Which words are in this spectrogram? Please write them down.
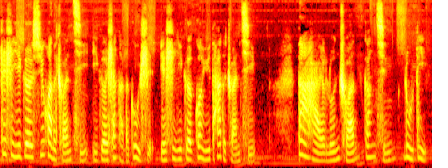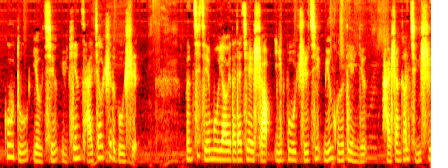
这是一个虚幻的传奇，一个伤感的故事，也是一个关于他的传奇。大海、轮船、钢琴、陆地、孤独、友情与天才交织的故事。本期节目要为大家介绍一部直击灵魂的电影《海上钢琴师》。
